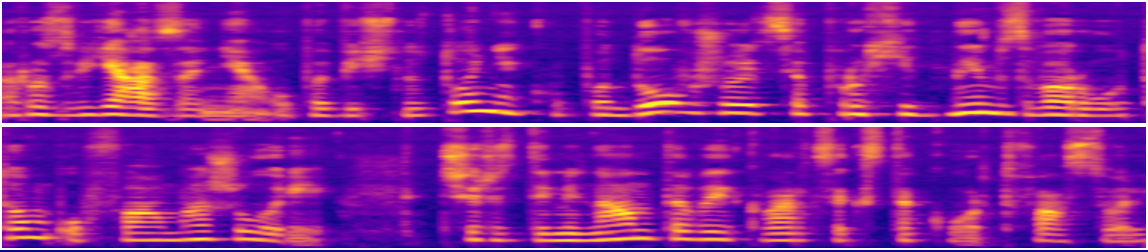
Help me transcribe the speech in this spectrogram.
розв'язання у побічну тоніку подовжується прохідним зворотом у фа мажорі через домінантовий кварцекстакорд фа соль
